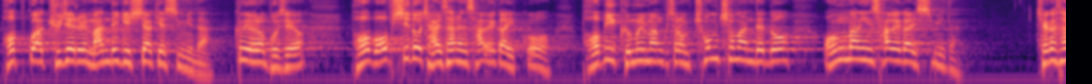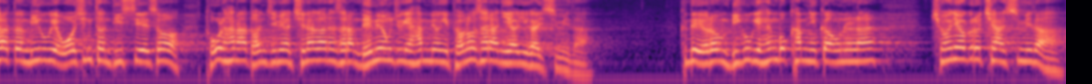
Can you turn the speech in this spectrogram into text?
법과 규제를 만들기 시작했습니다. 근데 여러분 보세요. 법 없이도 잘 사는 사회가 있고 법이 그물망처럼 촘촘한데도 엉망인 사회가 있습니다. 제가 살았던 미국의 워싱턴 DC에서 돌 하나 던지면 지나가는 사람 4명 중에 한 명이 변호사란 이야기가 있습니다. 근데 여러분, 미국이 행복합니까? 오늘날? 전혀 그렇지 않습니다.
